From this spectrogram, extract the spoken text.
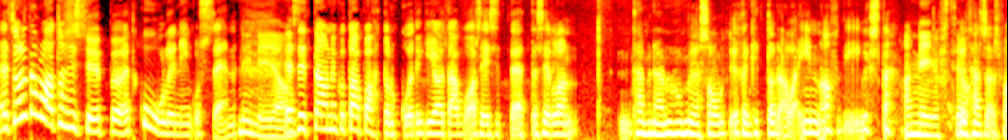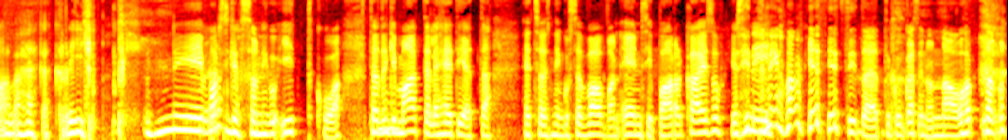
Et se oli tavallaan tosi söpö, että kuuli niinku sen. Niin, niin, joo. ja sitten on niinku tapahtunut kuitenkin joitain vuosia sitten, että silloin tämmöinen on myös ollut jotenkin todella innovatiivista. Ah, niin just joo. Nythän se olisi vaan vähän ehkä creepy. Niin, varsinkin jos se on niinku itkua. Tai jotenkin mä ajattelen heti, että, että se olisi niinku se vauvan ensiparkaisu. Ja sitten niin. Niin. mä mietin sitä, että kuka sen on nauhoittanut.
